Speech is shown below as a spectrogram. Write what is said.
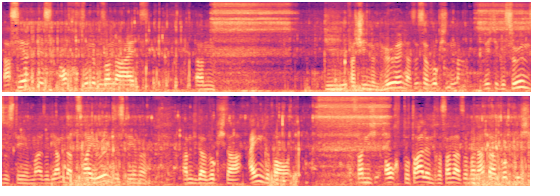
das hier ist auch so eine Besonderheit. Ähm, die verschiedenen Höhlen. Das ist ja wirklich ein richtiges Höhlensystem. Also die haben da zwei Höhlensysteme, haben die da wirklich da eingebaut. Das fand ich auch total interessant. Also man hat da wirklich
